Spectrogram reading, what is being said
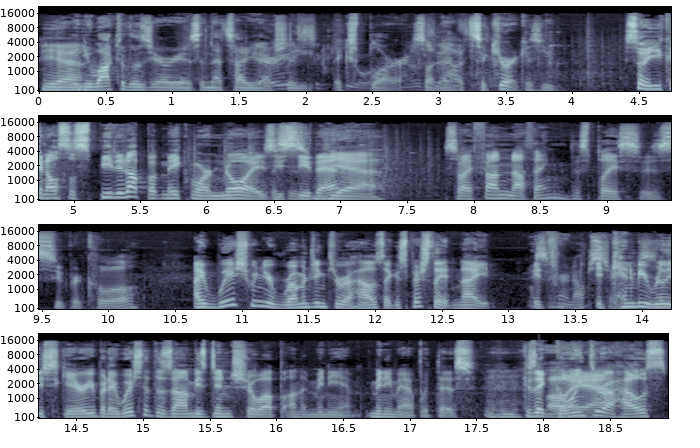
Yeah. And you walk to those areas, and that's how you Area's actually secure. explore. No So now it's secure because you. so you can also speed it up but make more noise. You is- see that? Yeah. So I found nothing. This place is super cool. I wish when you're rummaging through a house, like especially at night, it's it can be really scary. But I wish that the zombies didn't show up on the mini mini map with this mm-hmm. because like Oh, going through a house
